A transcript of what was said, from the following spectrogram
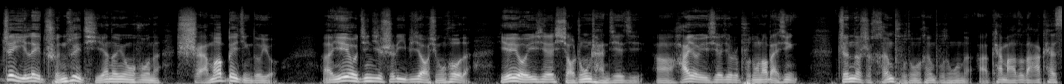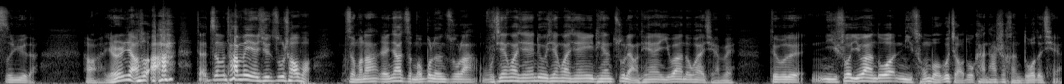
这一类纯粹体验的用户呢，什么背景都有。啊，也有经济实力比较雄厚的，也有一些小中产阶级啊，还有一些就是普通老百姓，真的是很普通很普通的啊，开马自达、开思域的，啊，有人讲说啊，他怎么他们也去租超跑？怎么了？人家怎么不能租了？五千块钱、六千块钱一天租两天，一万多块钱呗，对不对？你说一万多，你从某个角度看它是很多的钱，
